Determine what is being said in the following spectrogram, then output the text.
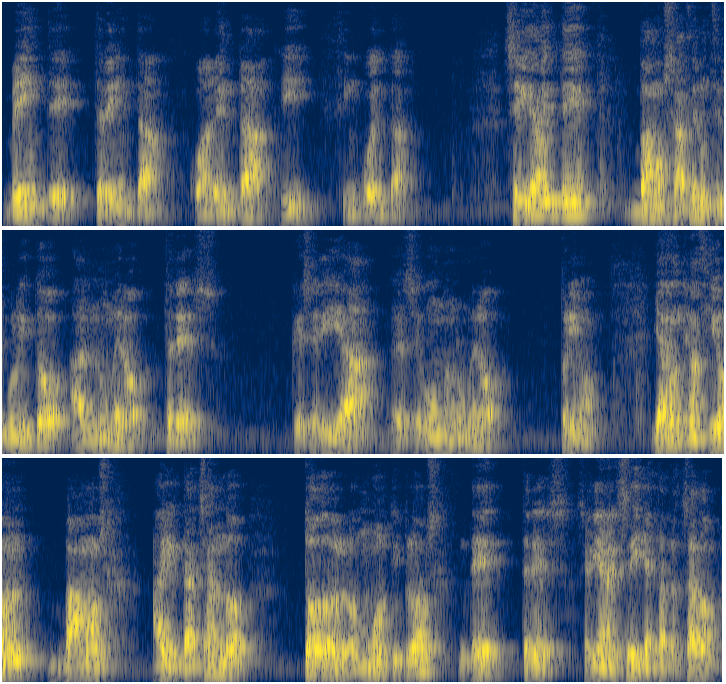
20, 30, 40 y 50. Seguidamente vamos a hacer un circulito al número 3, que sería el segundo número primo. Y a continuación vamos a ir tachando todos los múltiplos de 3. Serían el 6, ya está tachado,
